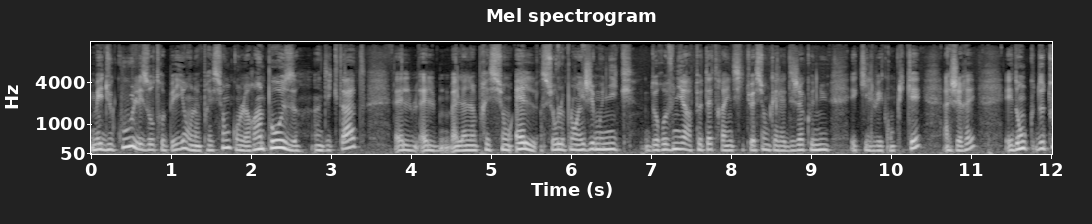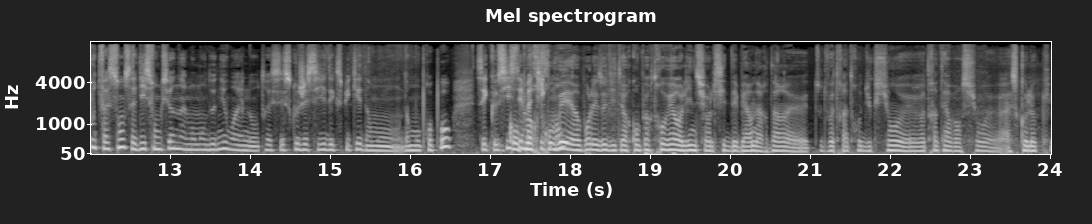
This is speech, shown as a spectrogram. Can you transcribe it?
Mais du coup, les autres pays ont l'impression qu'on leur impose un diktat. Elle, elle, elle a l'impression, elle, sur le plan hégémonique, de revenir peut-être à une situation qu'elle a déjà connue et qui lui est compliquée à gérer. Et donc, de toute façon, ça dysfonctionne à un moment donné ou à un autre. Et c'est ce que j'essayais d'expliquer dans mon, dans mon propos, c'est que systématiquement... Qu'on peut retrouver, hein, pour les auditeurs, qu'on peut retrouver en ligne sur le site des Bernardins, euh, toute votre introduction, euh, votre intervention euh, à ce colloque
